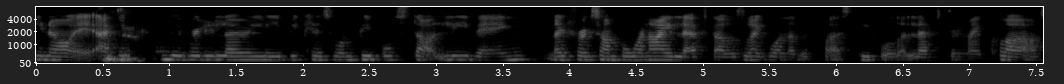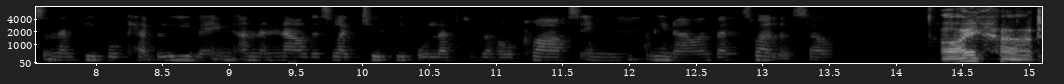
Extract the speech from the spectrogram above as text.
you know it, i think it can be really lonely because when people start leaving like for example when i left i was like one of the first people that left in my class and then people kept leaving and then now there's like two people left of the whole class in you know in venezuela so I had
